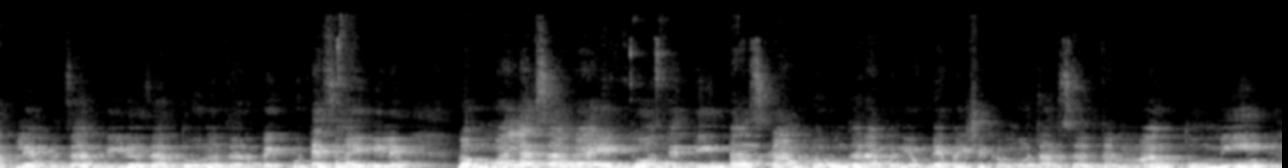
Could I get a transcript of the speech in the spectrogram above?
आपले हजार दीड हजार दोन हजार रुपये कुठेच नाही गेले. मग मला सांगा एक दोन ते तीन तास काम करून जर आपण एवढे पैसे कमवत असेल तर मग तुम्ही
